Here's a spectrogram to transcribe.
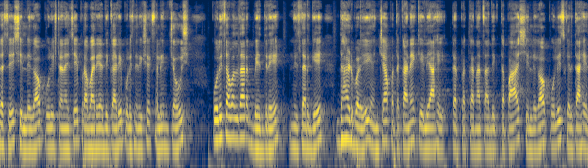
तसेच शिल्लेगाव पोलीस ठाण्याचे प्रभारी अधिकारी पोलीस निरीक्षक सलीम चौश पोलीस हवालदार बेद्रे निसर्गे धाडबळे यांच्या पथकाने केले आहे. तर प्रकरणाचा अधिक तपास शिल्लेगाव पोलीस करीत आहेत.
